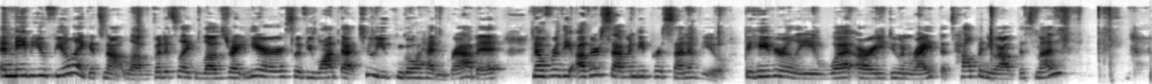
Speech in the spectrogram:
And maybe you feel like it's not love, but it's like love's right here. So if you want that too, you can go ahead and grab it. Now, for the other 70% of you, behaviorally, what are you doing right that's helping you out this month?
